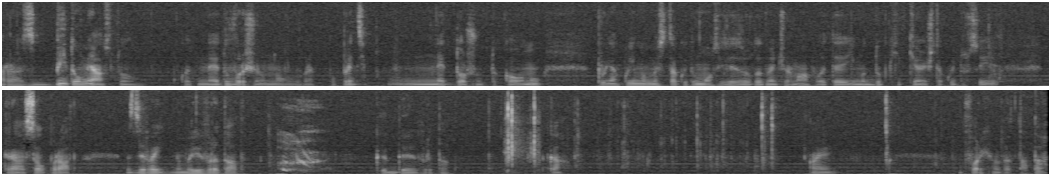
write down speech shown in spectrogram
Разбито място, което не е довършено много добре. По принцип не е точно такова, но понякога има места, които могат да се излезе от Adventure мафовете, има дупки и такива неща, които се, трябва да се оправят. Здравей, намери вратата. Къде е вратата? Така. Ай. Отворихме вратата.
